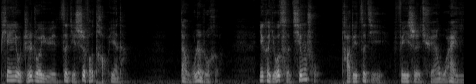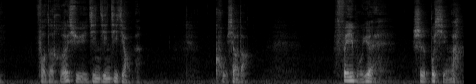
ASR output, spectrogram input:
偏又执着于自己是否讨厌他。但无论如何，也可由此清楚，他对自己非是全无爱意。否则何须斤斤计较呢？苦笑道：“非不愿，是不行啊。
